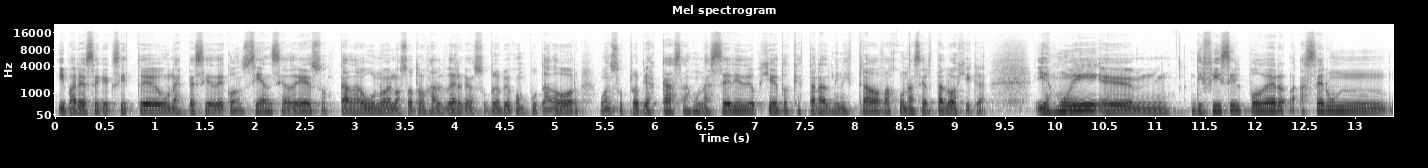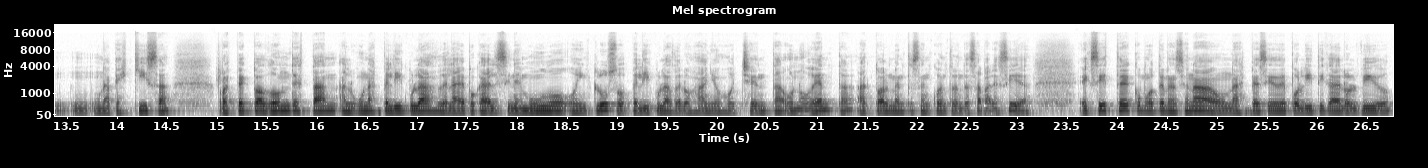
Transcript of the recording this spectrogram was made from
y parece que existe una especie de conciencia de eso. Cada uno de nosotros alberga en su propio computador o en sus propias casas una serie de objetos que están administrados bajo una cierta lógica. Y es muy em, difícil poder hacer una pesquisa respecto a dónde están algunas películas de la época del cine mudo o incluso películas de los años 80 o 90 actualmente se encuentran desaparecidas. Existe, como te mencionaba, una especie de política del olvido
